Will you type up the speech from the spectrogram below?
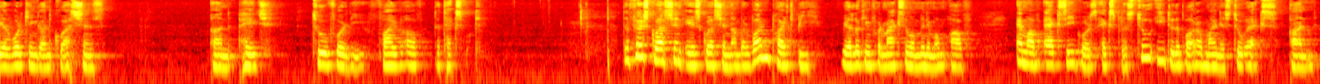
We are working on questions on page 245 of the textbook. The first question is question number one, part B. We are looking for maximum minimum of m of x equals x plus 2 e to the power of minus 2x on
